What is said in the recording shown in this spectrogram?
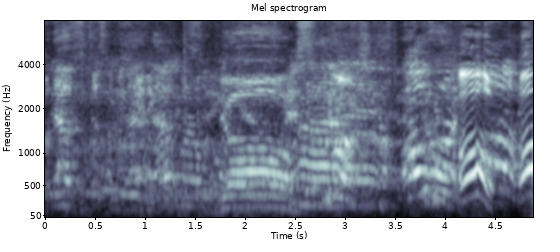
But that was just a mechanic. That Yo. Oh. Oh. oh.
